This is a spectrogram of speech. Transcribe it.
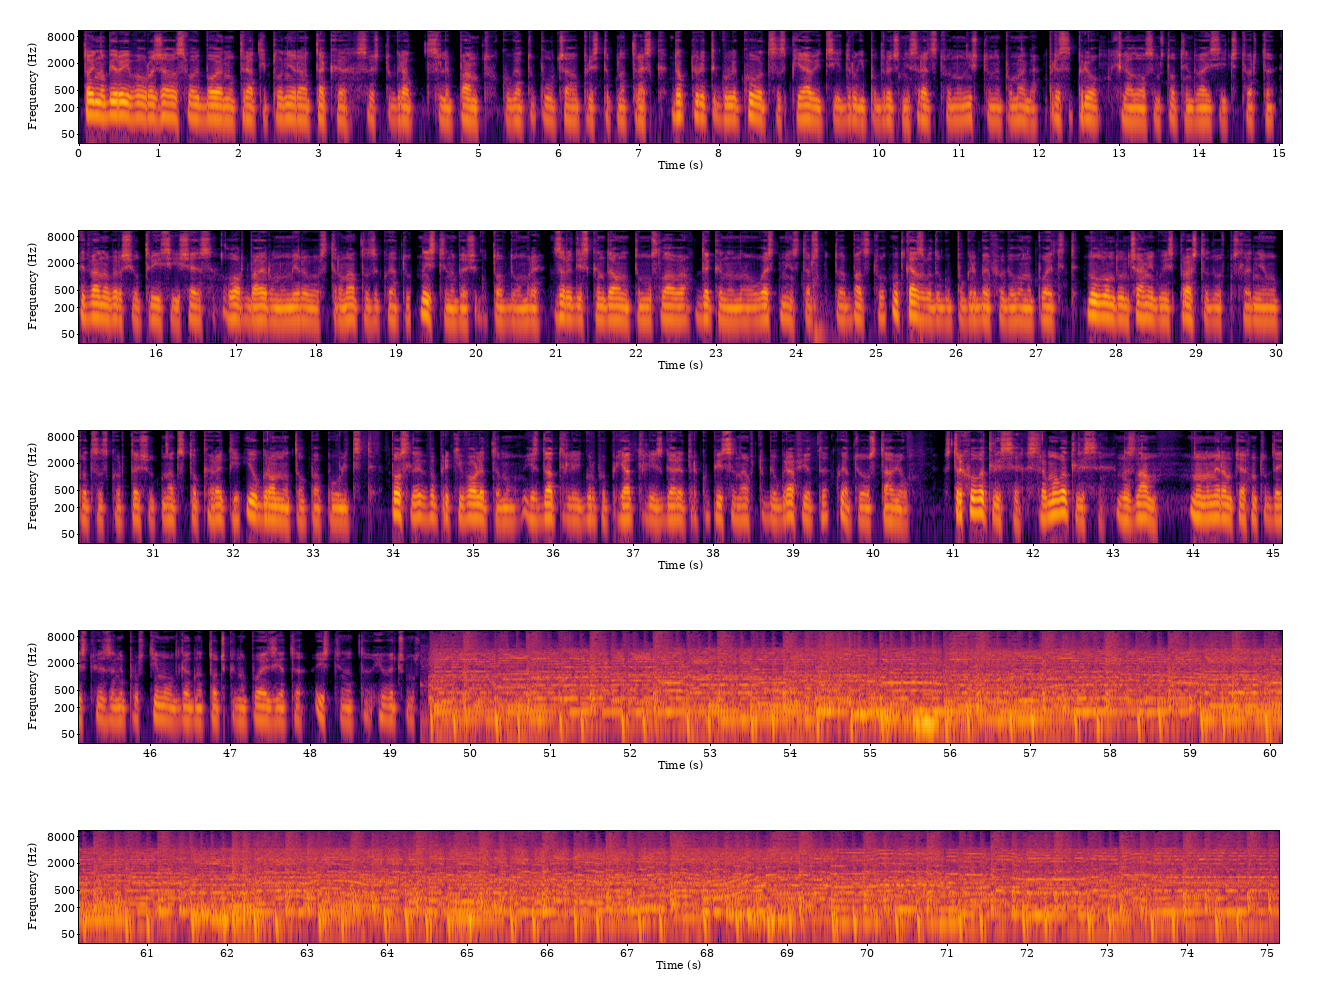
Той набира и въоръжава свой боен отряд и планира атака срещу град Слепанто, когато получава пристъпна треска. Докторите го лекуват с пиявици и други подръчни средства, но нищо не помага. През април 1824, едва навършил 36, лорд Байрон умира в страната, за която наистина беше готов да умре. Заради скандалната му слава, декана на Уестминстърското аббатство отказва да го погребе в ъгъла на поетите, но лондончани го изпращат в последния му път с кортеж от над 100 карети и огромна тълпа по улиците. После, въпреки волята му, издатели и група приятели изгарят ръкописа на автобиографията, която е оставил. Страхуват ли се? Срамуват ли се? Не знам, но намирам тяхното действие за непростимо от гледна точка на поезията, истината и вечност.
